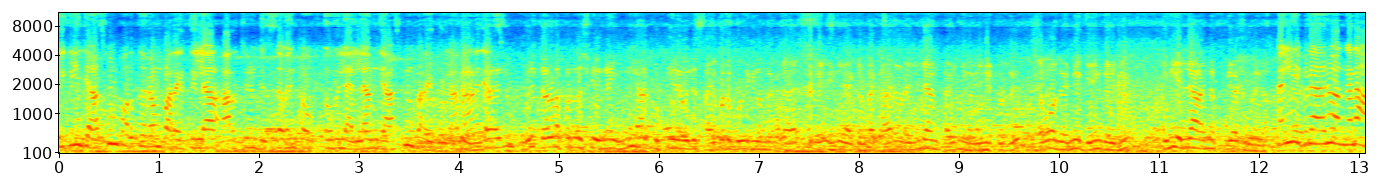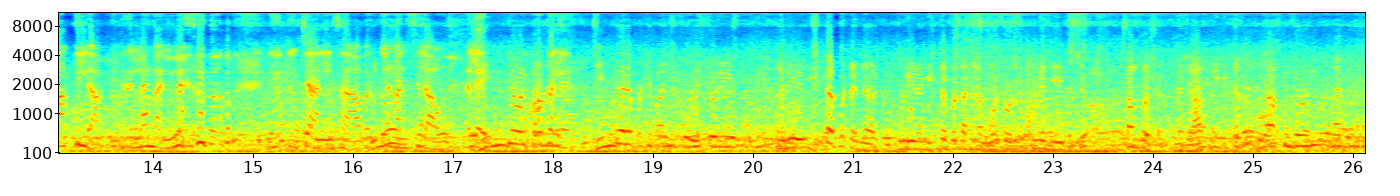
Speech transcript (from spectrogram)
ഒരിക്കലും ജാസ്മിൻ പുറത്തു വരാൻ പറയത്തില്ല. അർജുൻ ഡിസവൻ ടോപ്പ് എല്ലാം ജാസ്മിൻ പറയത്തില്ല അതാണ് ഒരു പ്രദർശനം ഇനി ആ കുട്ടിയെ ഒരു സൈബർ ബുള്ളിംഗ് ഒന്നും ഇനിയാക്കേണ്ട കാരണം എല്ലാം കഴിഞ്ഞ് കഴിഞ്ഞിട്ടുണ്ട്. അപ്പോൾ തന്നെ ഗെയിം കഴിഞ്ഞു. ഇനി എല്ലാം അതിനെ ഫ്രീ ആയിട്ട് വിടുക. അല്ല ഇവരാരും അങ്ങനെ ആക്കില്ല. ഇവരെല്ലാം നല്ല യൂട്യൂബ് ചാനൽസ് അവർക്ക് മനസ്സിലാവും അല്ലേ? ജിൻഡോനെ പറ്റി പറഞ്ഞ് പുള്ളിക്ക് ഒരു ഒരു ഇഷ്ടപ്പെട്ട എല്ലാവർക്കും പുള്ളിനെ ഇഷ്ടപ്പെട്ട അങ്ങനെ വോട്ട് കൊടുത്ത് പുള്ളി ജയിപ്പിച്ചു. സന്തോഷം. പിന്നെ കിട്ടത് ജാസ്മിന്റെ ഒരു ഉണ്ടാക്കിയത്?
